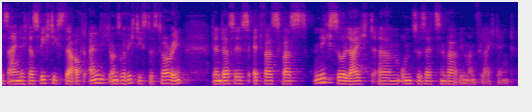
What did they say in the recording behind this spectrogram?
ist eigentlich das Wichtigste, auch eigentlich unsere wichtigste Story, denn das ist etwas, was nicht so leicht ähm, umzusetzen war, wie man vielleicht denkt.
